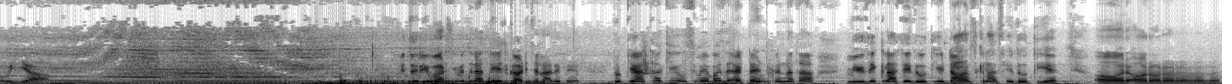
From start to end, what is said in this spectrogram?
भैया। तो रिवर्स में इतना तेज गाड़ी चला लेते हैं। तो क्या था कि उसमें बस अटेंड करना था। म्यूज़िक क्लासेस होती है डांस क्लासेस होती है। और और और और और, और,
